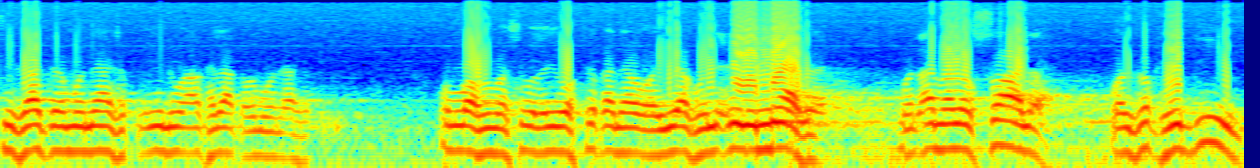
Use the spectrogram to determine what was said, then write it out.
صفات المنافقين وأخلاق المنافقين. والله المسؤول أن يوفقنا وإياكم للعلم النافع والعمل الصالح والفقه الدين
